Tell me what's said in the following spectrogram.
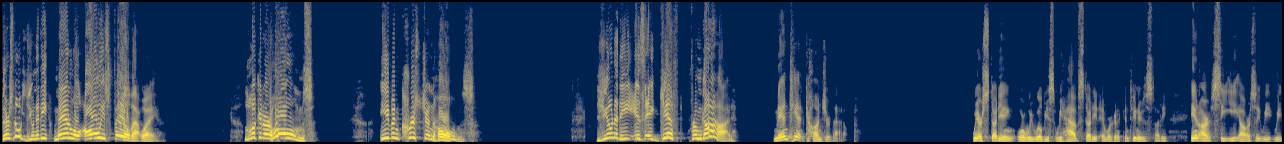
There's no unity. Man will always fail that way. Look at our homes, even Christian homes. Unity is a gift from God. Man can't conjure that up we are studying, or we will be, we have studied, and we're going to continue to study in our CE hour. See, we, we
